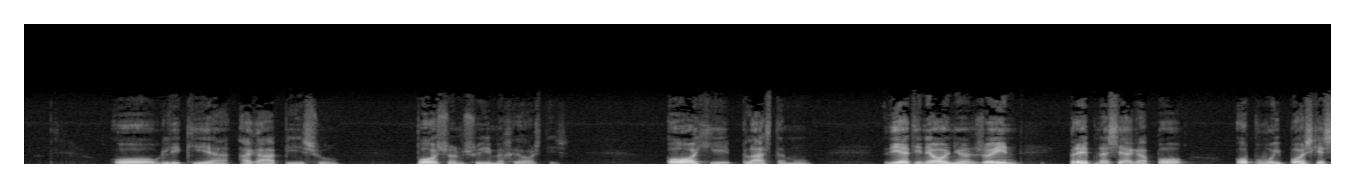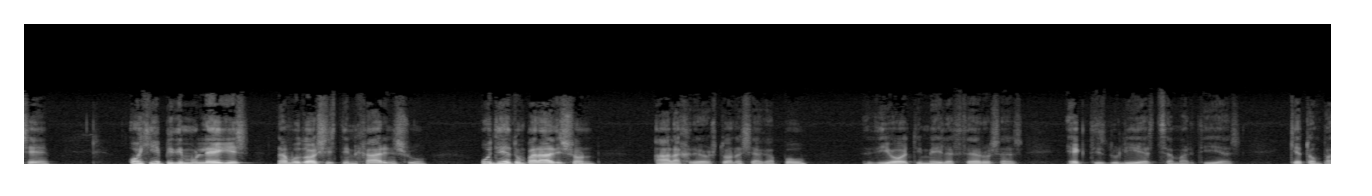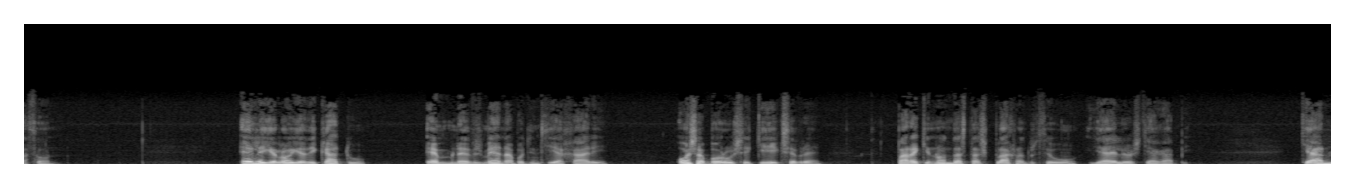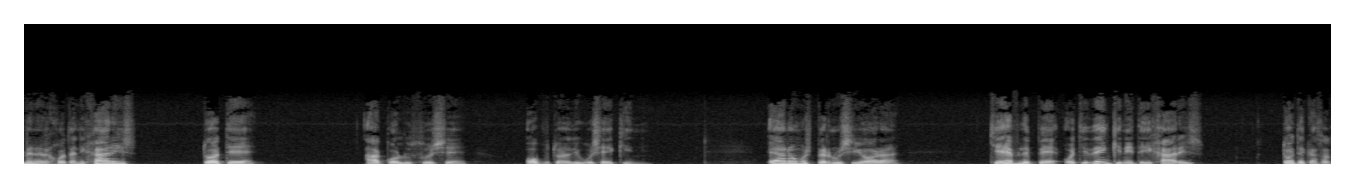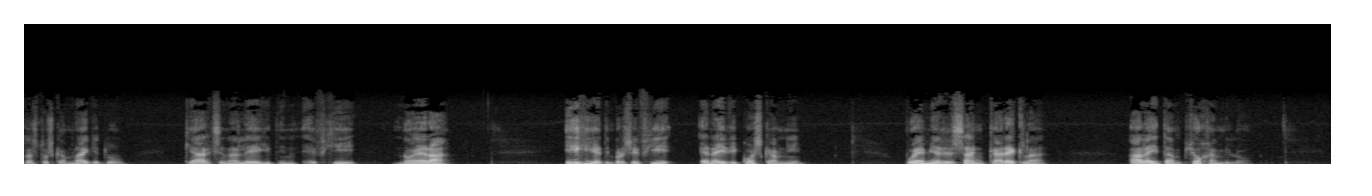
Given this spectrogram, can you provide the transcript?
Ω γλυκία αγάπη σου, πόσον σου είμαι χρεώστης. Όχι πλάστα μου, δια την αιώνιον ζωήν πρέπει να σε αγαπώ όπου μου υπόσχεσαι, όχι επειδή μου λέγεις να μου δώσεις την χάριν σου, ούτε για τον παράδεισον, αλλά χρεωστώ να σε αγαπώ, διότι με ελευθέρωσας εκ της δουλείας της αμαρτίας και των παθών. Έλεγε λόγια δικά του εμπνευσμένα από την Θεία Χάρη όσα μπορούσε και ήξευρε παρακινώντας τα σπλάχνα του Θεού για έλεος και αγάπη. Και αν μεν ερχόταν η χάρις τότε ακολουθούσε όπου τον οδηγούσε εκείνη. Εάν όμως περνούσε η ώρα και έβλεπε ότι δεν κινείται η χάρις, τότε καθόταν στο σκαμνάκι του και άρχισε να λέγει την ευχή νοερά. Είχε για την προσευχή ένα ειδικό σκαμνί που έμοιαζε σαν καρέκλα αλλά ήταν πιο χαμηλό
